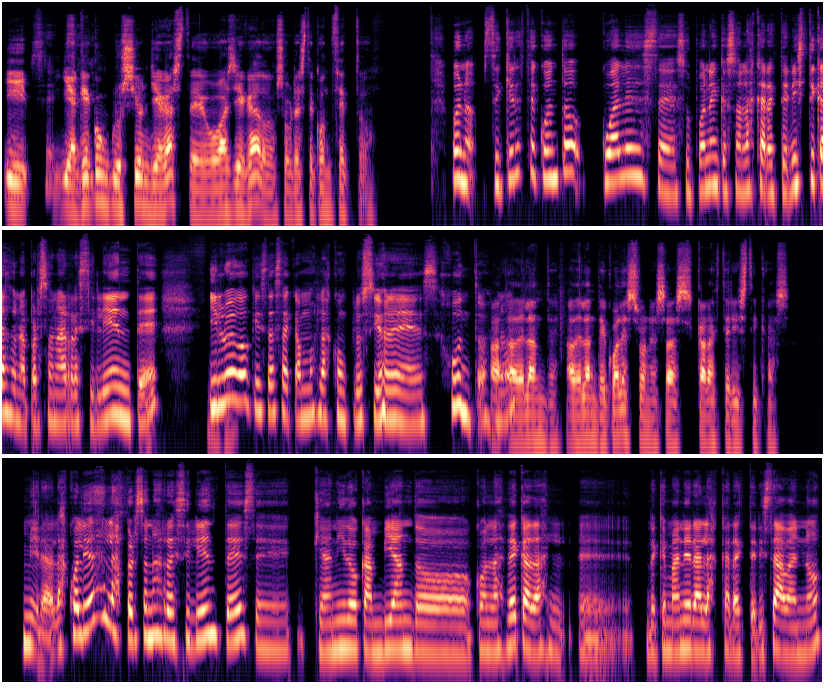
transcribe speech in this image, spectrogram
¿Y, sí, ¿y a qué conclusión llegaste o has llegado sobre este concepto? Bueno, si quieres te cuento cuáles se eh, suponen que son las características de una persona resiliente y uh -huh. luego quizás sacamos las conclusiones juntos. ¿no? Adelante, adelante. ¿Cuáles son esas características? Mira, las cualidades de las personas resilientes eh, que han ido cambiando con las décadas, eh, de qué manera las caracterizaban, ¿no?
